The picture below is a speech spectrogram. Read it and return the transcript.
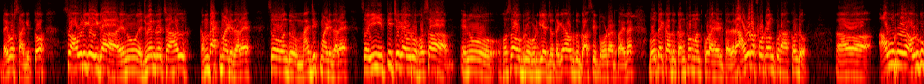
ಡೈವೋರ್ಸ್ ಆಗಿತ್ತು. ಸೊ ಅವರಿಗೆ ಈಗ ಏನು ಯಜ್ವೇಂದ್ರ ಚಹಲ್ ಕಮ್ ಬ್ಯಾಕ್ ಮಾಡಿದ್ದಾರೆ. ಸೊ ಒಂದು ಮ್ಯಾಜಿಕ್ ಮಾಡಿದ್ದಾರೆ. ಸೊ ಈ ಇತ್ತೀಚೆಗೆ ಅವರು ಹೊಸ ಏನು ಹೊಸ ಒಬ್ರು ಹುಡುಗಿಯ ಜೊತೆಗೆ ಅವ್ರದ್ದು ಗಾಸಿಪ್ ಓಡಾಡ್ತಾ ಇದೆ. ಬಹುತೇಕ ಅದು ಕನ್ಫರ್ಮ್ ಅಂತ ಕೂಡ ಹೇಳ್ತಾ ಇದ್ದಾರೆ. ಅವರ ಫೋಟೋನ್ ಕೂಡ ಹಾಕೊಂಡು ಅವರು, ಅವ್ರಿಗೂ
